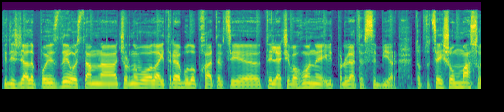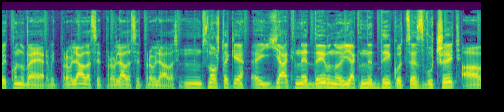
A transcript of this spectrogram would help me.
під'їжджали поїзди, ось там на Чорновола, і треба було пхати в ці е, телячі вагони і відправляти в Сибір. Тобто це йшов масовий конвейер, відправлялося, відправлялося, відправлялося. Знову ж таки, як не дивно, як не дико це звучить, а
